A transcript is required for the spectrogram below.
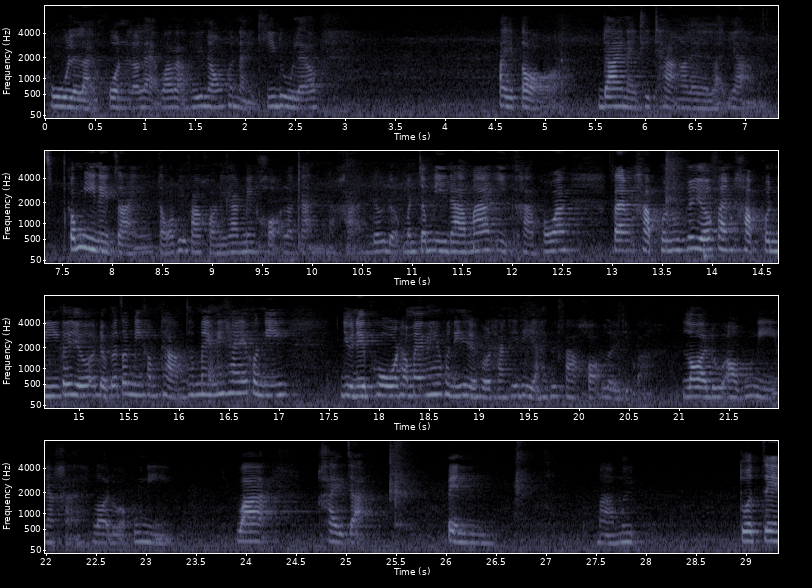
ครูหลาย ๆ คนแล้วแหละว่าแบบเฮ้ยน้องคนไหนที่ดูแล้ว ไปต่อได้ในทิศทางอะไรหลาย ๆ อย่าง ก็มีในใจแต่ว่าพี่ฟ้าขออนุญาตไม่เคาะละกันนะคะเดี๋ยวเดี๋ยวมันจะมีดราม่าอีกค่ะ เพราะว่าแฟนคลับคนนู้นก็เยอะแฟนคลับคนนี้ก็เยอะเดี๋ยวก็จะมีคำถามทำไมไม่ให้คนนี้อยู่ในโพลทำไมไม่ให้คนนี้อยู่ในโพลทางที่ดีอยากให้พี่ฟ้าเคาะเลยดีกว่า รอดูเอาพรุ่งนี้นะคะรอดูเอาพรุ่งนี้ ว่าใครจะเป็นหมามืด ตัวเจง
